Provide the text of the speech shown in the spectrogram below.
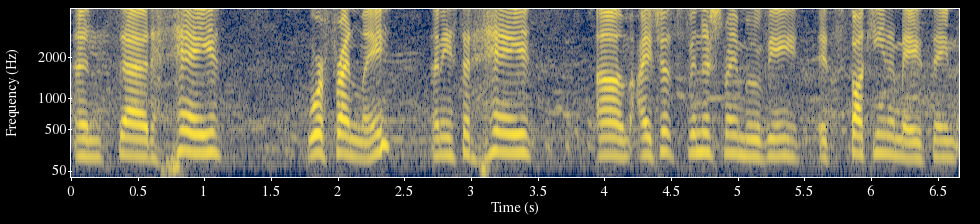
and said, "Hey, we're friendly," and he said, "Hey." Um, I just finished my movie. It's fucking amazing,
